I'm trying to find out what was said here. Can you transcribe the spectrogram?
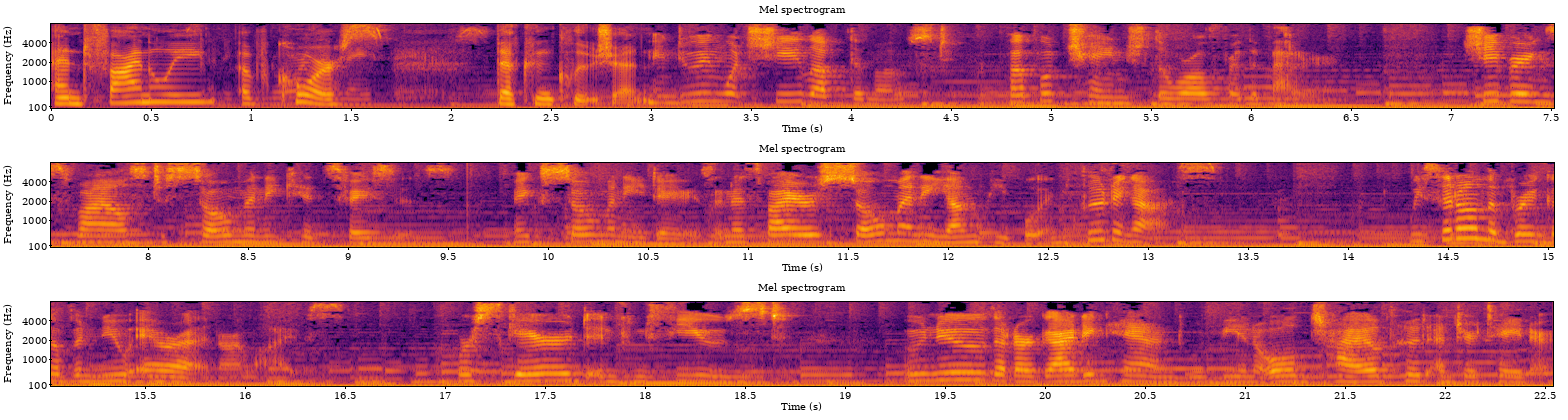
And finally, of course, the conclusion. In doing what she loved the most, Popo changed the world for the better. She brings smiles to so many kids' faces, makes so many days, and inspires so many young people, including us. We sit on the brink of a new era in our lives. We're scared and confused. We knew that our guiding hand would be an old childhood entertainer.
